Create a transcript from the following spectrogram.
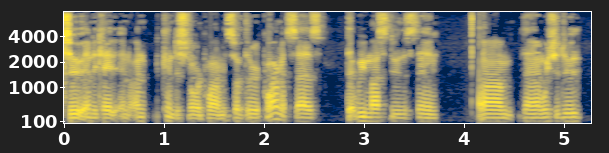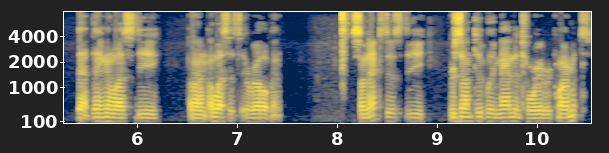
to indicate an unconditional requirement. So if the requirement says that we must do this thing, um, then we should do that thing unless the um, unless it's irrelevant. So next is the presumptively mandatory requirements.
